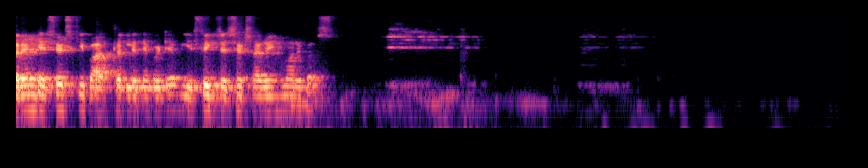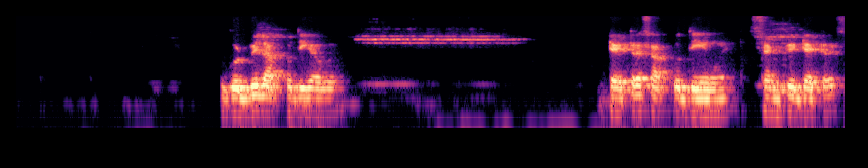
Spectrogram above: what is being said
करंट एसेट्स की बात कर लेते हैं बेटे, अब ये फिक्स एसेट्स आ गए हमारे पास। गुडविल आपको दिया हुआ डेटर्स आपको दिए हुए सेंट्री डेटर्स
